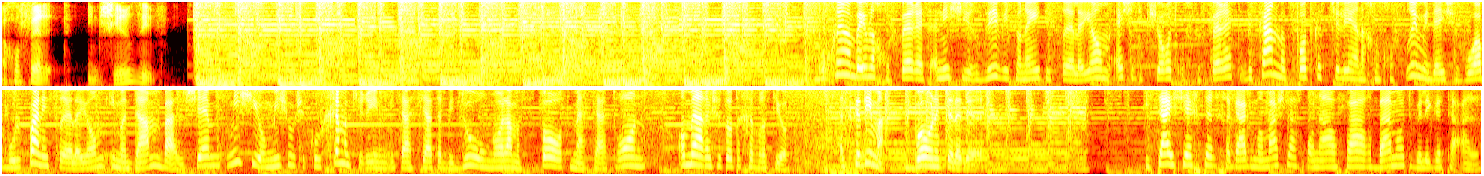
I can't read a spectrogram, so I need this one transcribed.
החופרת, עם שיר זיו. ברוכים הבאים לחופרת, אני שיר זיו, עיתונאית ישראל היום, אשת תקשורת וסופרת, וכאן בפודקאסט שלי אנחנו חופרים מדי שבוע באולפן ישראל היום עם אדם, בעל שם, מישהי או מישהו שכולכם מכירים מתעשיית הבידור, מעולם הספורט, מהתיאטרון או מהרשתות החברתיות. אז קדימה, בואו נצא לדרך. איתי שכטר חגג ממש לאחרונה הופעה 400 בליגת העל.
